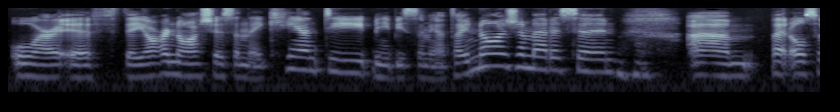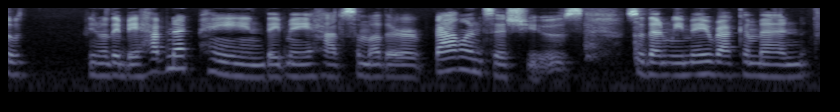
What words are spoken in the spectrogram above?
or if they are nauseous and they can't eat, maybe some anti-nausea medicine. Mhm. Um, but also, you know, they may have neck pain, they may have some other balance issues. So then we may recommend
